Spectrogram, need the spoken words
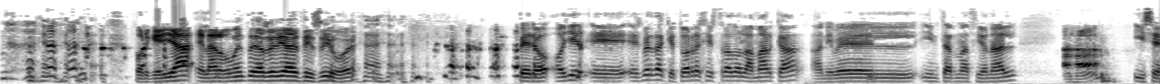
Porque ya el argumento ya sería decisivo, ¿eh? Pero, oye, eh, es verdad que tú has registrado la marca a nivel internacional. Ajá. ¿Y se,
